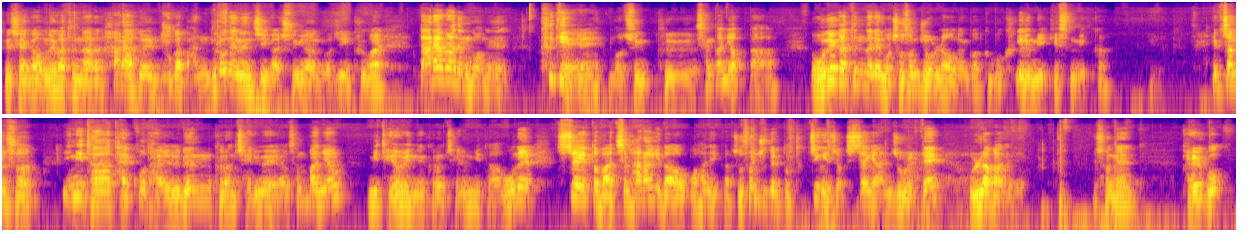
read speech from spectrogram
그래서 제가 오늘 같은 날은 하락을 누가 만들어내는지가 중요한 거지, 그걸 따라가는 거는 크게 뭐그 상관이 없다. 오늘 같은 날에 뭐 조선주 올라오는 거뭐 크게 의미 있겠습니까? 핵잠수함 이미 다 닳고 닳은 그런 재료예요. 선반영 이미 되어 있는 그런 재료입니다. 오늘 시장에 또 마침 하락이 나오고 하니까 조선주들의 또 특징이죠. 시장이 안 좋을 때 올라가는 거. 저는 결국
